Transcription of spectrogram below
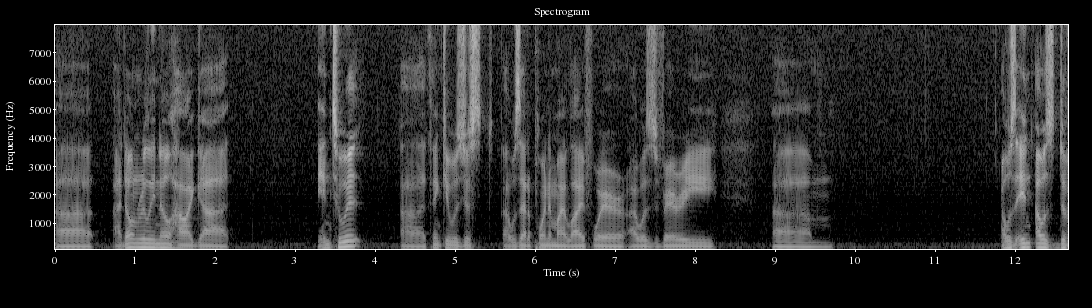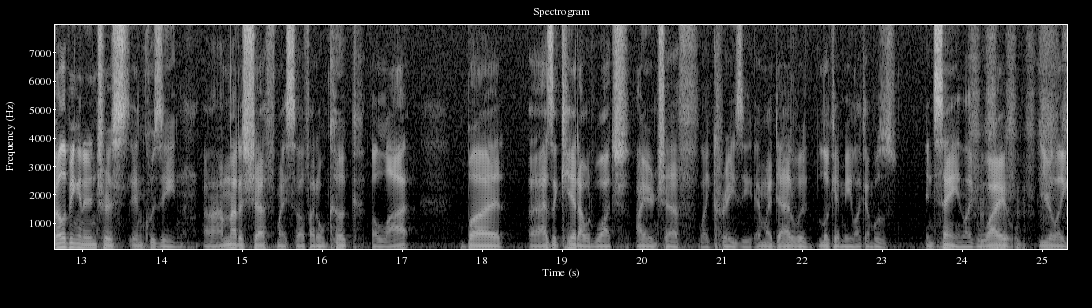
Uh, I don't really know how I got into it. Uh, I think it was just I was at a point in my life where I was very, um, I was in I was developing an interest in cuisine. Uh, I'm not a chef myself. I don't cook a lot, but uh, as a kid, I would watch Iron Chef like crazy, and my dad would look at me like I was insane. Like, why you're like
